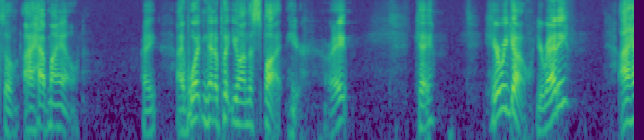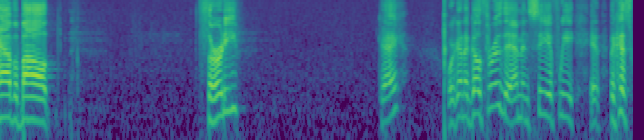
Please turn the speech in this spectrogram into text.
So I have my own. Right? I wasn't going to put you on the spot here. Right? Okay? Here we go. You ready? I have about 30. Okay? We're going to go through them and see if we, if, because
